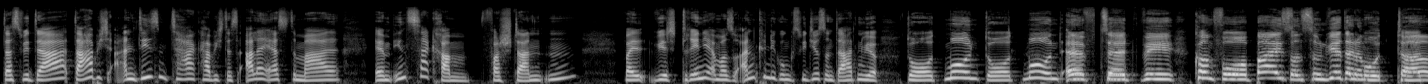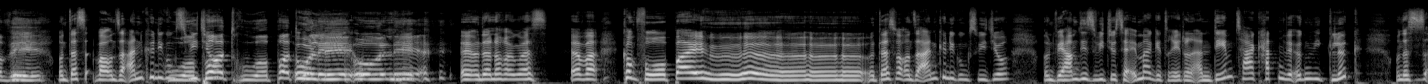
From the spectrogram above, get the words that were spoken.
dass wir da, da habe ich, an diesem Tag habe ich das allererste Mal ähm, Instagram verstanden, weil wir drehen ja immer so Ankündigungsvideos und da hatten wir Dortmund, Dortmund, FZW, komm vorbei, sonst tun wir deine Mutter weh. Und das war unser Ankündigungsvideo. Ruhrpott, Ruhrpott, Ole, ole. Äh, und dann noch irgendwas. Aber komm vorbei. Und das war unser Ankündigungsvideo. Und wir haben diese Videos ja immer gedreht. Und an dem Tag hatten wir irgendwie Glück. Und das ist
